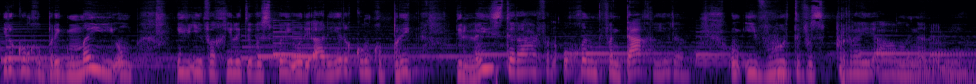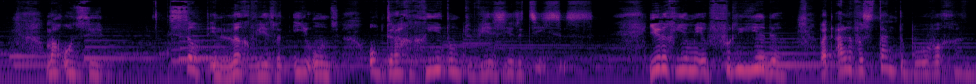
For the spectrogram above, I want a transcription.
Here kom gebruik my om U evangelie te versprei oor die aarde. Here, kom gebruik die luisteraar vanoggend, vandag, Here, om U woord te versprei. Amen. Halleluja. Mag ons die sout en lig wees wat U ons opdrag gegee het om te wees, Here Jesus. Here gee my 'n vrede wat alle verstand te bowe gaan.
